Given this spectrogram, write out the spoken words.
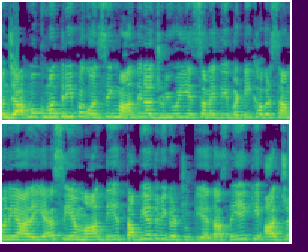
ਪੰਜਾਬ ਮੁੱਖ ਮੰਤਰੀ ਭਗਵੰਤ ਸਿੰਘ ਮਾਨ ਦੇ ਨਾਲ ਜੁੜੀ ਹੋਈ ਇਸ ਸਮੇਂ ਦੀ ਵੱਡੀ ਖਬਰ ਸਾਹਮਣੇ ਆ ਰਹੀ ਹੈ। ਸੀਐਮ ਮਾਨ ਦੀ ਤਬੀਅਤ ਵਿਗੜ ਚੁੱਕੀ ਹੈ। ਦੱਸ ਦਈਏ ਕਿ ਅੱਜ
